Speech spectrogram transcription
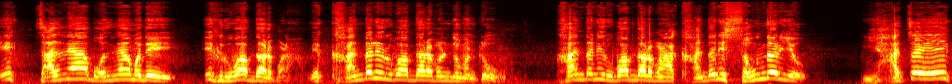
एक चालण्या बोलण्यामध्ये एक रुबाबदारपणा. एक खानदानी रुबाबदारपण जो म्हणतो खानदानी रुबाबदारपणा खानदानी सौंदर्य ह्याचं एक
